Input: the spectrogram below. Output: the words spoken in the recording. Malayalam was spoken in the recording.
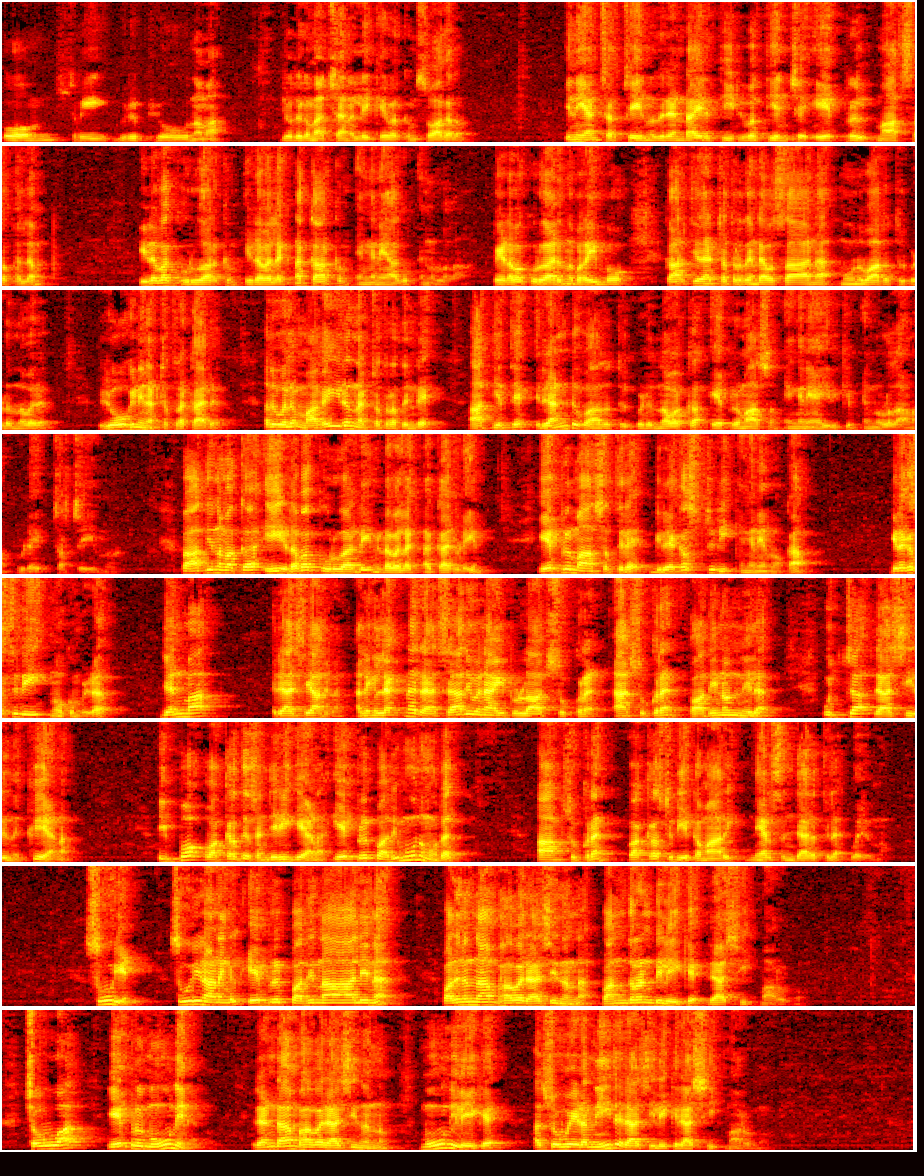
ഓം ശ്രീ ഗുരുഭ്യോ നമ. ജ്യോതികമ ചാനലിലേക്ക് ഏവർക്കും സ്വാഗതം. ഇന്ന് ഞാൻ ചർച്ച ചെയ്യുന്നത് രണ്ടായിരത്തി ഇരുപത്തിയഞ്ച് ഏപ്രിൽ മാസഫലം. ഇടവക്കൂറുകാർക്കും ഇടവലഗ്നക്കാർക്കും എങ്ങനെയാകും എന്നുള്ളതാണ്. ഇപ്പം എന്ന് പറയുമ്പോൾ കാർത്തിക നക്ഷത്രത്തിന്റെ അവസാന മൂന്ന് പാദത്തിൽ പെടുന്നവർ രോഹിണി നക്ഷത്രക്കാർ അതുപോലെ മകൈര നക്ഷത്രത്തിന്റെ ആദ്യത്തെ രണ്ട് പാദത്തിൽ പെടുന്നവർക്ക് ഏപ്രിൽ മാസം എങ്ങനെയായിരിക്കും എന്നുള്ളതാണ് ഇവിടെ ചർച്ച ചെയ്യുന്നത്. അപ്പോൾ ആദ്യം നമുക്ക് ഈ ഇടവക്കൂറുകാരുടെയും ഇടവലഗ്നക്കാരുടെയും ഏപ്രിൽ മാസത്തിലെ ഗ്രഹസ്ഥിതി എങ്ങനെ നോക്കാം? ഗ്രഹസ്ഥിതി നോക്കുമ്പോൾ ജന്മ രാശ്യാധിപൻ അല്ലെങ്കിൽ ലഗ്ന രാശ്യാധിപനായിട്ടുള്ള ശുക്രൻ ആ ശുക്രൻ പതിനൊന്നിൽ ഉച്ച രാശിയിൽ നിൽക്കുകയാണ്. ഇപ്പോൾ വക്രത്തിൽ സഞ്ചരിക്കുകയാണ്. ഏപ്രിൽ പതിമൂന്ന് മുതൽ ആ ശുക്രൻ വക്രസ്ഥിതിയൊക്കെ മാറി നേർസഞ്ചാരത്തിൽ വരുന്നു. സൂര്യൻ സൂര്യനാണെങ്കിൽ ഏപ്രിൽ പതിനാലിന് പതിനൊന്നാം ഭാവ രാശിയിൽ നിന്ന് പന്ത്രണ്ടിലേക്ക് രാശി മാറുന്നു. ചൊവ്വ ഏപ്രിൽ മൂന്നിന് രണ്ടാം ഭാവ രാശിയിൽ നിന്നും മൂന്നിലേക്ക് ചൊവ്വയുടെ നീചരാശിയിലേക്ക് രാശി മാറുന്നു.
